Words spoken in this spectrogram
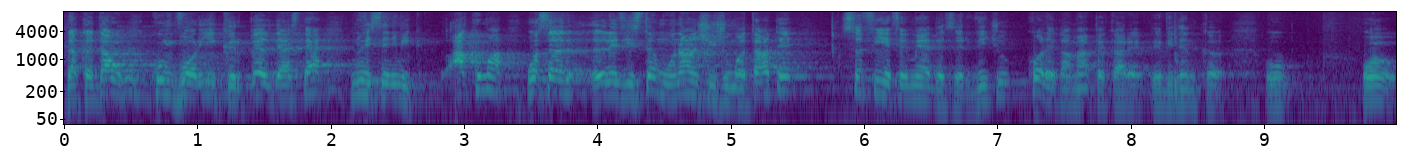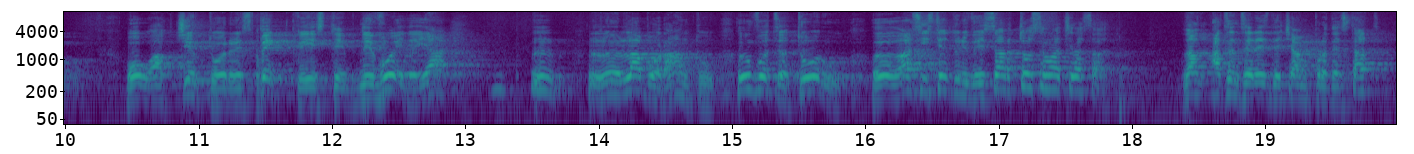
Dacă dau cum vor ei cârpel de astea, nu este nimic. Acum o să rezistăm un an și jumătate să fie femeia de serviciu, colega mea pe care evident că o, o, o accept, o respect, că este nevoie de ea, laborantul, învățătorul, asistentul universitar, toți sunt la același salariu. Dar Ați înțeles de ce am protestat?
